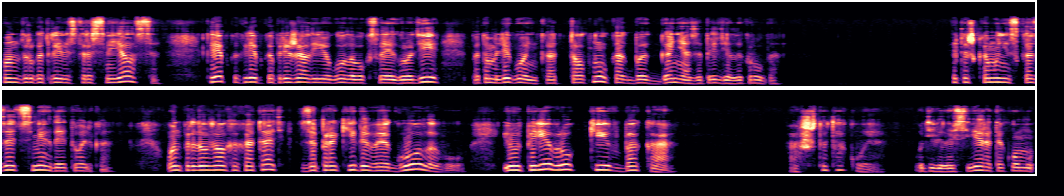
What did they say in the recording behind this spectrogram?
Он вдруг отрывисто рассмеялся, крепко-крепко прижал ее голову к своей груди, потом легонько оттолкнул, как бы гоня за пределы круга. Это ж кому не сказать, смех да и только. Он продолжал хохотать, запрокидывая голову и уперев руки в бока. «А что такое?» — удивилась Вера такому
